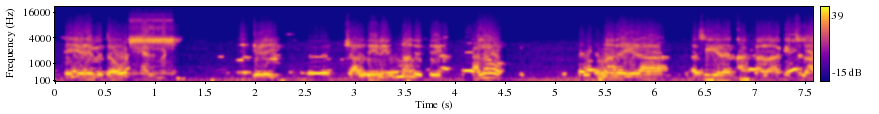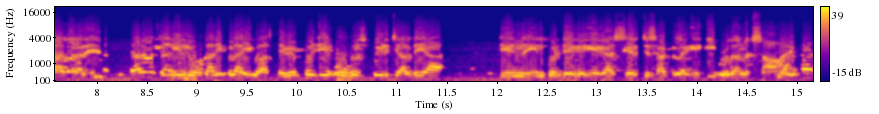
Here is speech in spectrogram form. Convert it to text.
ਤੇ ਜਿਹੜੇ ਵਿਦਆਊਟ ਹੈਲਮਟ ਜਿਹੜੇ ਅਹ, ਚੱਲਦੇ ਨੇ ਉਹਨਾਂ ਦੇ ਉੱਤੇ ਹੈਲੋ ਉਹਨਾਂ ਦਾ ਜਿਹੜਾ ਅਸੀਂ ਜਿਹੜਾ ਨਾਕਾ ਲਾ ਕੇ ਚਲਾ ਕਰ ਰਹੇ ਹਾਂ। ਇਹ ਲੋਕਾਂ ਦੀ ਭਲਾਈ ਵਾਸਤੇ ਵੇਖੋ ਜੇ ਓਵਰ ਸਪੀਡ ਚੱਲਦੇ ਆ ਜੇ ਨਹੀਂ ਕੋਈ ਡਿੱਗ ਗਏਗਾ ਸਿਰ 'ਚ ਸੱਟ ਲੱਗੇਗੀ ਉਹਦਾ ਨੁਕਸਾਨ ਹੋਏਗਾ।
